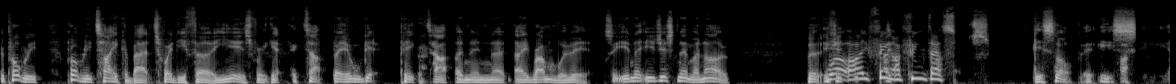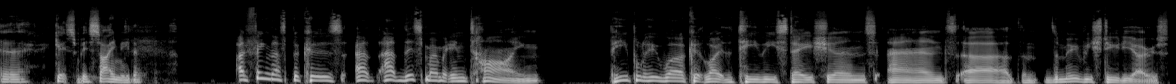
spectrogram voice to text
It probably probably take about 20, 30 years for it to get picked up, but it will get picked up and then uh, they run with it. So you know, you just never know. But Well, you, I think I think that's it's not. It's uh, it gets a bit samey. it? I think that's because at, at this moment in time, people who work at like the TV stations and uh, the the movie studios,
